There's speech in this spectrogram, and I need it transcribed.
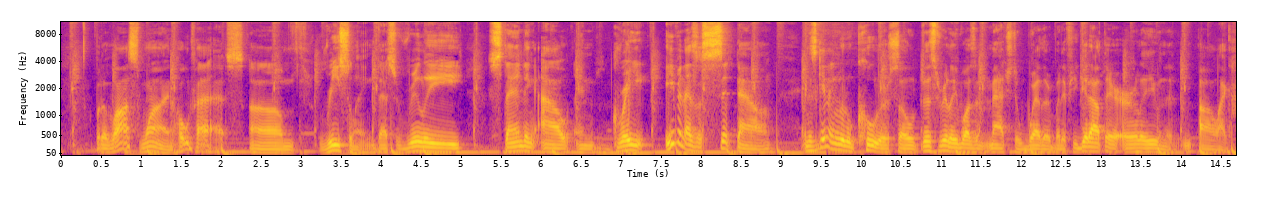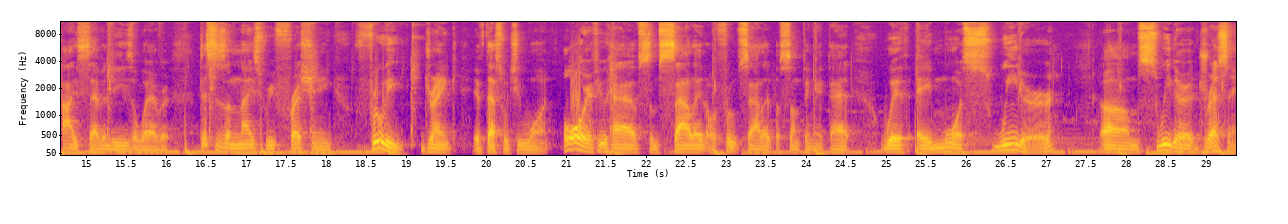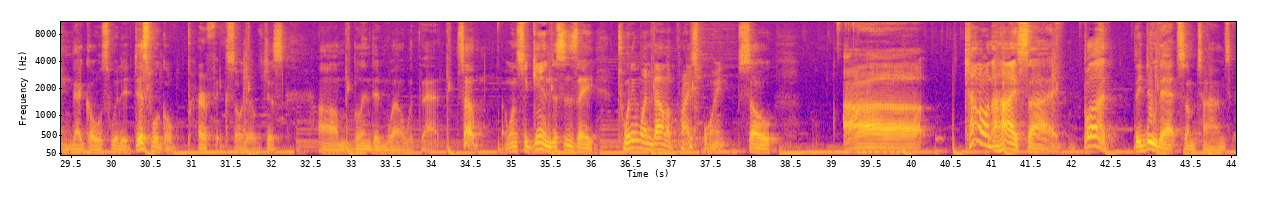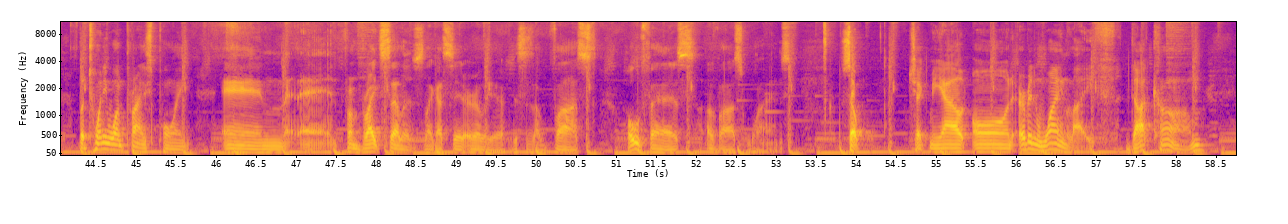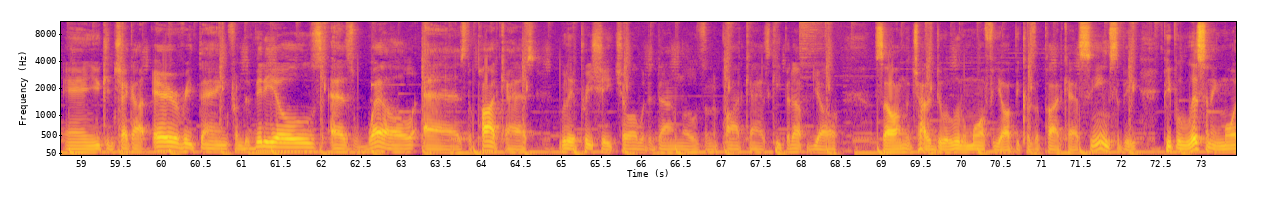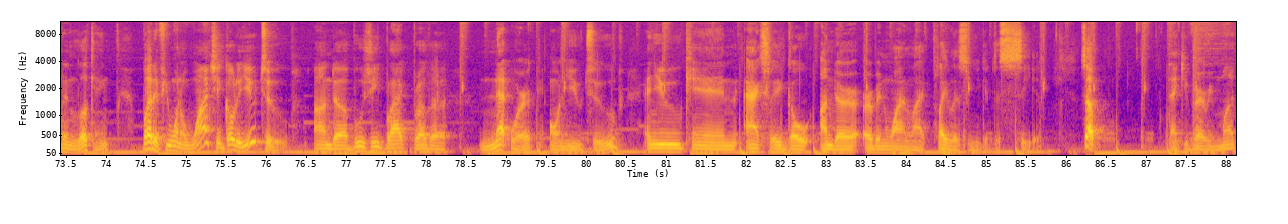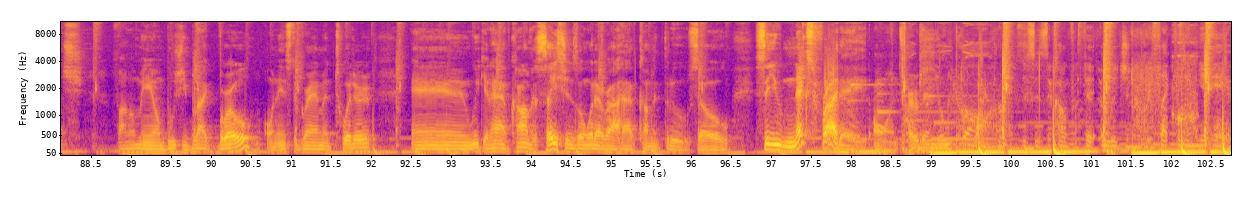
But Avast wine, hold fast. Um, Riesling, that's really standing out and great, even as a sit down. And it's getting a little cooler, so this really wasn't matched to weather. But if you get out there early, when the uh, like high 70s or whatever, this is a nice, refreshing, fruity drink if that's what you want. Or if you have some salad or fruit salad or something like that with a more sweeter, um, sweeter dressing that goes with it, this will go perfect. So it'll just um, blend in well with that. So once again, this is a $21 price point. So uh, kind of on the high side, but They do that sometimes, but 21 price point and, and from Bright Cellars, like I said earlier, this is Avast, hold fast Avast wines. So check me out on urbanwinelife.com and you can check out everything from the videos as well as the podcast. Really appreciate y'all with the downloads and the podcast. Keep it up, y'all. So I'm gonna try to do a little more for y'all because the podcast seems to be people listening more than looking. But if you want to watch it, go to YouTube under Bougie Black Brother Network on YouTube, and you can actually go under Urban Wine Life playlist and you get to see it. So, thank you very much. Follow me on Bougie Black Bro on Instagram and Twitter, and we can have conversations on whatever I have coming through. So, see you next Friday on Urban Wine. This is comfort fit original reflected in your.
